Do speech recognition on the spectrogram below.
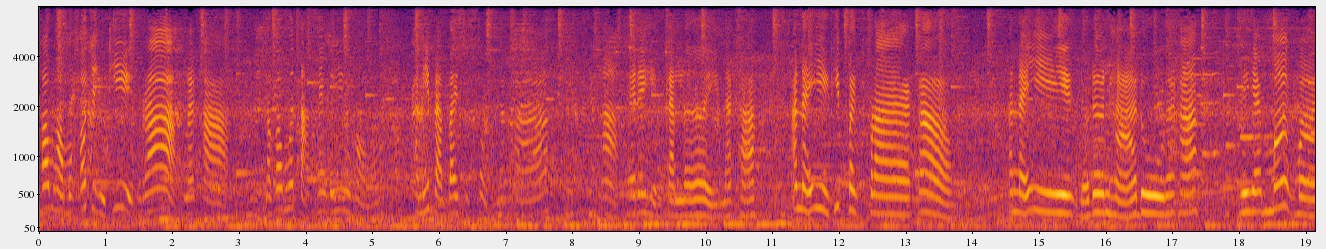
ความหอมของเขาจะอยู่ที่รากนะคะ แล้วก็เมื่อตากแห้งก็ยิ่งหอม อันนี้แบบใบสดๆนะคะอ่าให้ได้เห็นกันเลยนะคะ อันไหนอีกที่แปลกๆอ้าว อันไหนอีก เดี๋ยวเดินหาดูนะคะเยอะแยะมากมาย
